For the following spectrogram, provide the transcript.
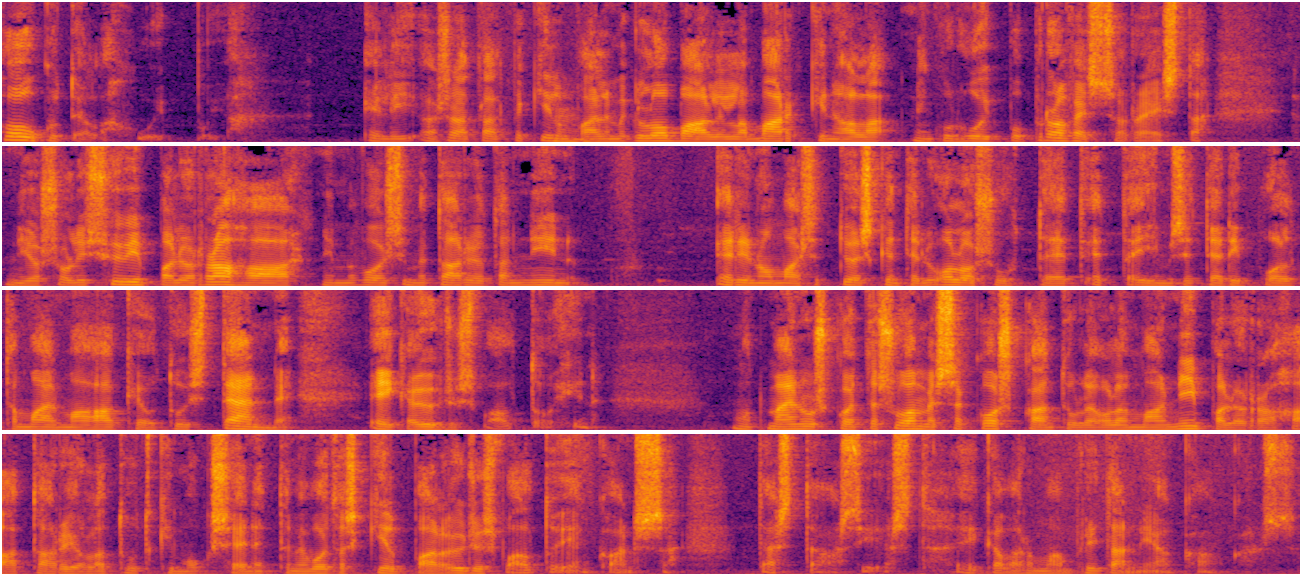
houkutella huippuja. Eli jos ajatellaan, että me kilpailemme mm. globaalilla markkinalla niin kuin huippuprofessoreista, niin jos olisi hyvin paljon rahaa, niin me voisimme tarjota niin erinomaiset työskentelyolosuhteet, että ihmiset eri puolilta maailmaa hakeutuisi tänne, eikä Yhdysvaltoihin. Mutta mä en usko, että Suomessa koskaan tulee olemaan niin paljon rahaa tarjolla tutkimukseen, että me voitaisiin kilpailla Yhdysvaltojen kanssa tästä asiasta, eikä varmaan Britanniankaan kanssa.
